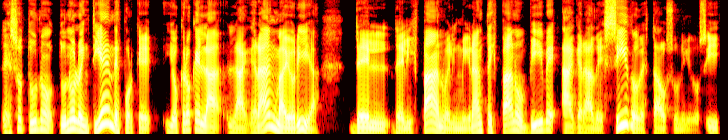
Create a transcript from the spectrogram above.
Eso tú no, tú no lo entiendes porque yo creo que la, la gran mayoría del, del, hispano, el inmigrante hispano, vive agradecido de Estados Unidos y,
